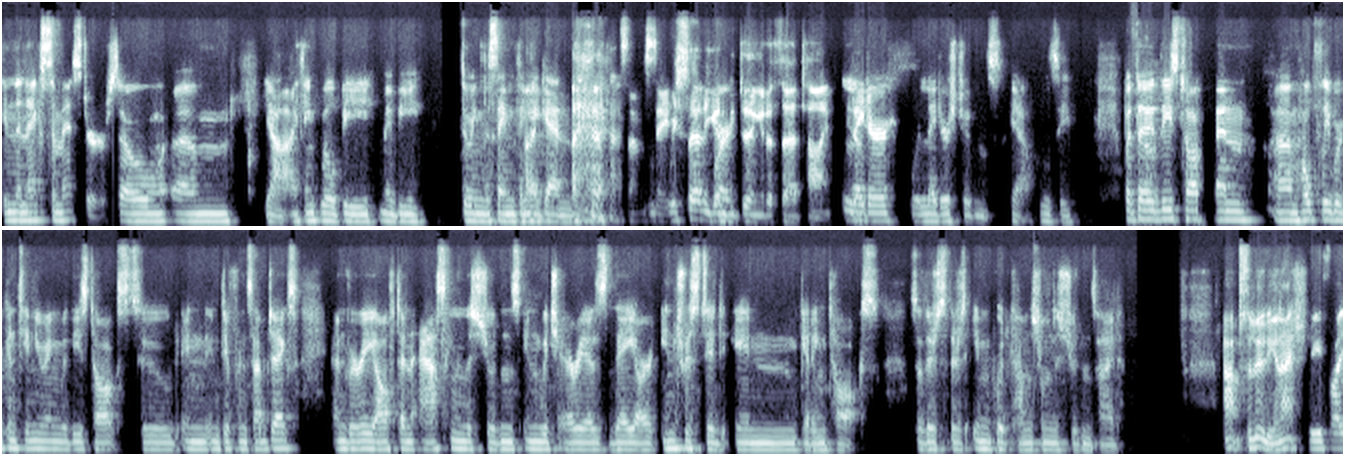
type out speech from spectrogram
in the next semester. So um, yeah i think we'll be maybe doing the same thing again at some stage. We're certainly going to be doing it a third time. Later for later students. Yeah we'll see but the, these talks then um, hopefully we're continuing with these talks to in, in different subjects and very often asking the students in which areas they are interested in getting talks. So there's there's input comes from the student side. Absolutely. And actually if i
